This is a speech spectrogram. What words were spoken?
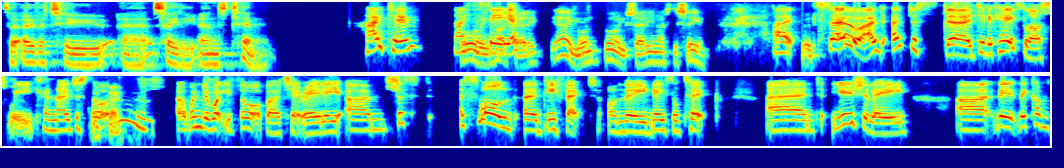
So over to uh, Sadie and Tim. Hi, Tim. Nice morning. to see Hi, you. Sadie. Yeah, morning. Morning, Sadie. Nice to see you. Uh, so I, I just uh, did a case last week, and I just thought, Okay. hmm, I wonder what you thought about it. Really, um, just a small uh, defect on the nasal tip, and usually uh, they they come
